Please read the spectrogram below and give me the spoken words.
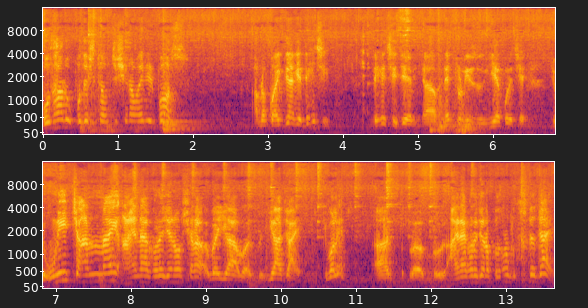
প্রধান উপদেষ্টা হচ্ছে সেনাবাহিনীর বস আমরা কয়েকদিন আগে দেখেছি দেখেছি যে নেত্র নিউজ ইয়ে করেছে যে উনি চান নাই আয়না ঘরে যেন সেনা, ইয়া ইয়া যায়। কি বলে? আয়না ঘরে যেন প্রধান উপদেষ্টা যায়।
